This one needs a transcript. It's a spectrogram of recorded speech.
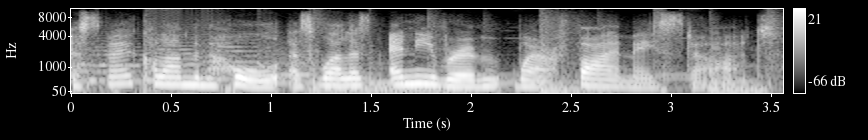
A smoke alarm in the hall as well as any room where a fire may start.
